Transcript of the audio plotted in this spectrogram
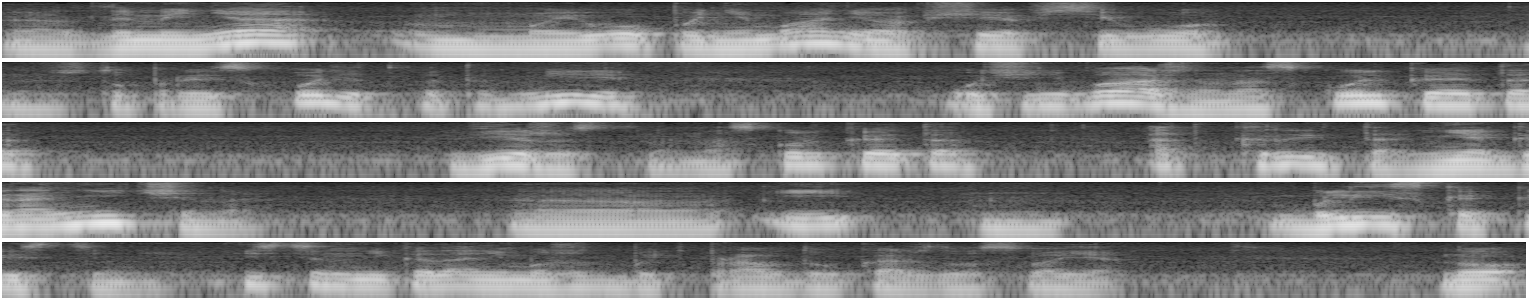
Э, для меня, моего понимания вообще всего, что происходит в этом мире, очень важно, насколько это вежественно, насколько это открыто, неограничено э, и близко к истине. Истина никогда не может быть, правда у каждого своя. Но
